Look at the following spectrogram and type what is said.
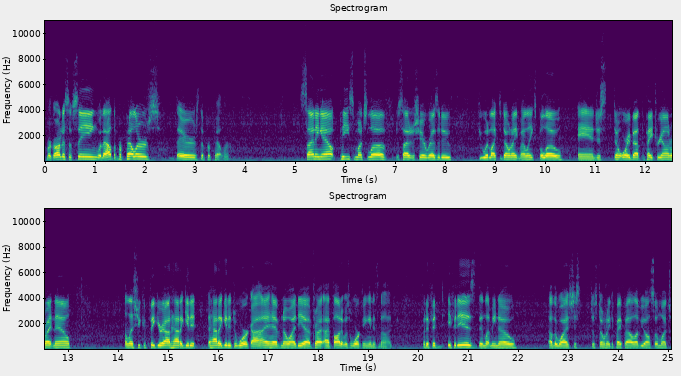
regardless of seeing without the propellers, there's the propeller. Signing out, peace, much love. Decided to share residue. If you would like to donate, my link's below. And just don't worry about the Patreon right now unless you can figure out how to get it how to get it to work. I have no idea. I've tried I thought it was working and it's not. But if it if it is, then let me know. Otherwise, just just donate to PayPal. I love you all so much.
